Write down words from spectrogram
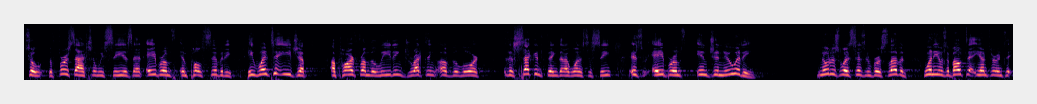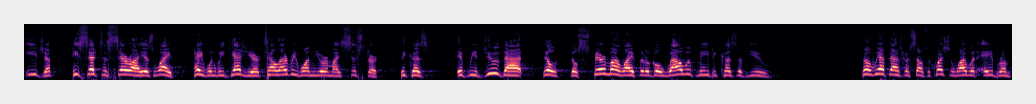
So, the first action we see is that Abram's impulsivity. He went to Egypt apart from the leading, directing of the Lord. The second thing that I want us to see is Abram's ingenuity. Notice what it says in verse 11. When he was about to enter into Egypt, he said to Sarai, his wife, Hey, when we get here, tell everyone you're my sister, because if we do that, they'll, they'll spare my life. It'll go well with me because of you. Now, we have to ask ourselves a question why would Abram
